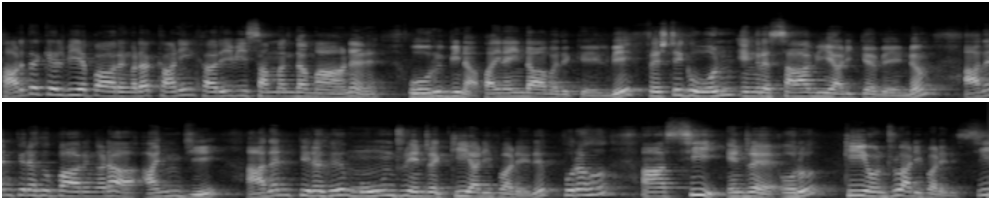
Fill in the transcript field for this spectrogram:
அடுத்த கேள்வியை பாருங்கடா. கனி கருவி சம்பந்தமான ஒரு வினா. பதினைந்தாவது கேள்வி. ஃபெஸ்டுக்கு ஒன் என்கிற சாவியை அடிக்க வேண்டும். அதன் பிறகு பாருங்கடா. அஞ்சு. அதன் பிறகு மூன்று என்ற கீ அடிப்படுது பிறகு சி என்ற ஒரு கீ ஒன்று அடிப்படுது சி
